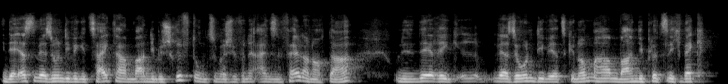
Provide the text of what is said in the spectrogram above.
in der ersten Version, die wir gezeigt haben, waren die Beschriftungen zum Beispiel von den einzelnen Feldern noch da. Und in der Version, die wir jetzt genommen haben, waren die plötzlich weg.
